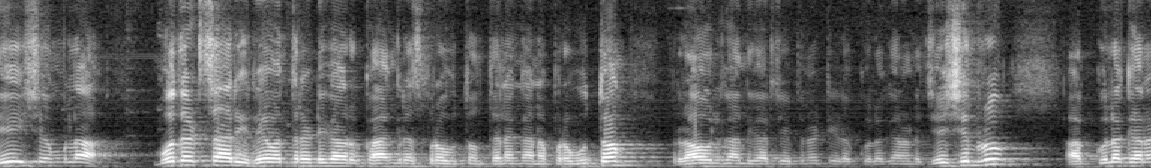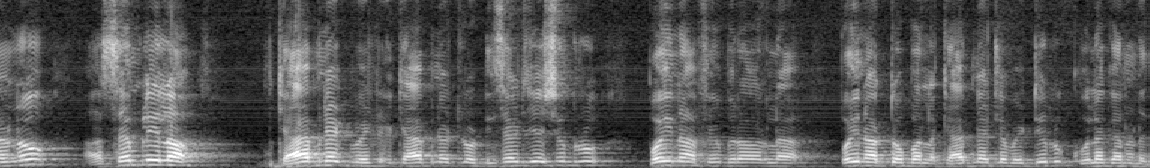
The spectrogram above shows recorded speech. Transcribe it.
దేశంలో మొదటిసారి రేవంత్ రెడ్డి గారు కాంగ్రెస్ ప్రభుత్వం తెలంగాణ ప్రభుత్వం రాహుల్ గాంధీ గారు చెప్పినట్టు ఇక్కడ కులగణన చేసిండ్రు. ఆ కులగణను అసెంబ్లీలో క్యాబినెట్ పెట్టి- క్యాబినెట్లో డిసైడ్ చేసిండ్రు. పోయిన ఫిబ్రవరిలో పోయిన అక్టోబర్లో క్యాబినెట్లో పెట్టిర్రు. కులగణన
